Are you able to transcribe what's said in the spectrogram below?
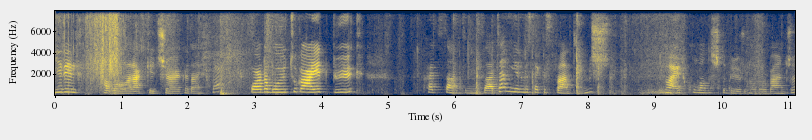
giril tava olarak geçiyor arkadaşlar. Bu arada boyutu gayet büyük. Kaç santimmiş zaten? 28 santimmiş. Gayet kullanışlı bir ürün olur bence.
